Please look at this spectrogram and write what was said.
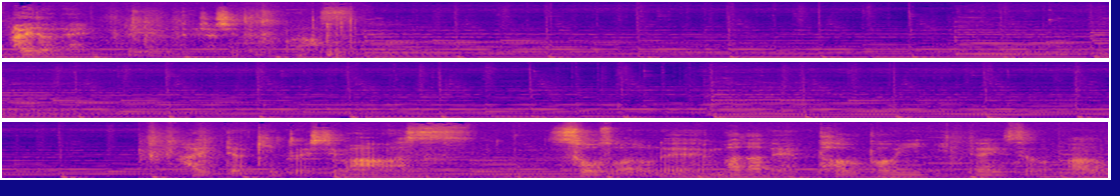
ん、はいではねレビューで写真撮ります。はいでは筋トレしてます。そうそうあのねまだねパウパウに行ってないんですよ。あの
